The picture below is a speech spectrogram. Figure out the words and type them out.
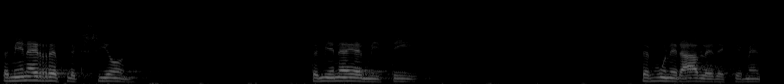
también hay reflexión, también hay admitir, ser vulnerable de que me,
